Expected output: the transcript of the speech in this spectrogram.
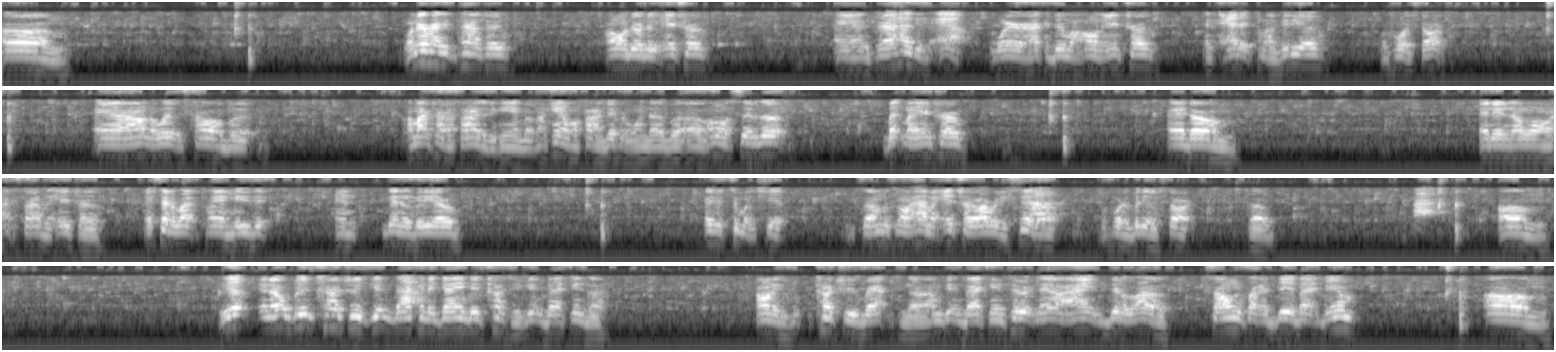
Um, whenever I get the time to, I want to do a new intro. And I have this app where I can do my own intro and add it to my video before it starts. And I don't know what it's called, but I might try to find it again, but if I can, I'm to find a different one, though. But uh, I'm to set it up, make my intro, and, um, and then I'm to start having the intro. Instead of, like, playing music and doing a video, it's just too much shit. So I'm just to have my intro already set up before the video starts. So, um... Yep, you know, Big Country's getting back in the game. Big Country's getting back in the on his country raps. You know, I'm getting back into it now. I ain't did a lot of songs like I did back then. Um,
